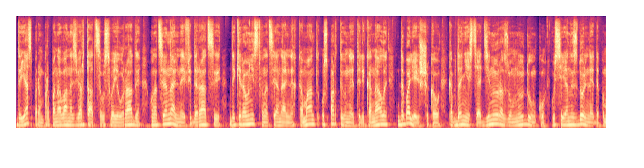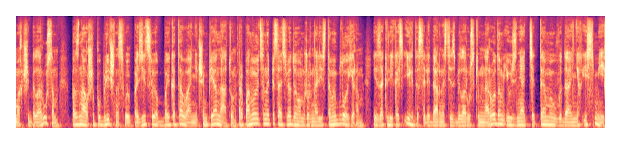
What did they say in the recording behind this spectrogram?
Дыяспарам прапанавана звяртацца ў свае ўрады, у нацыянальнай федэрацыі, да кіраўніцтва нацыянальных каманд, у спартыўныя тэлеканалы, да балельшчыкаў, каб данесці адзіную разумную думку. Усе яны здольныя дапамагчы беларусам, пазнаўшы публічна сваю пазіцыю аб байкатаванні чэмпіянату. Прапануецца напісаць вядомым журналістам і блогерам і заклікаць іх да салідарнасці з беларускім народам і ўзняцце тэмы ў выданнях і сМ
